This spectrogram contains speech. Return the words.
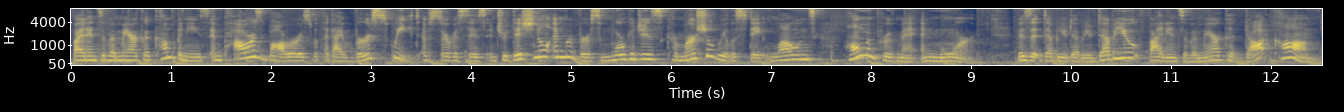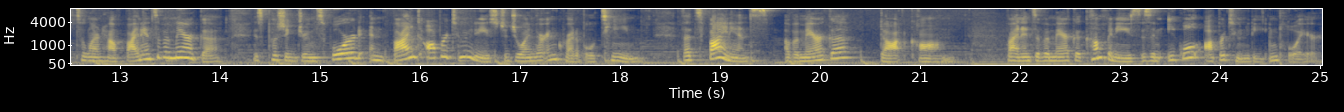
Finance of America Companies empowers borrowers with a diverse suite of services in traditional and reverse mortgages, commercial real estate loans, home improvement, and more. Visit www.financeofamerica.com to learn how Finance of America is pushing dreams forward and find opportunities to join their incredible team. That's financeofamerica.com. Finance of America Companies is an equal opportunity employer.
